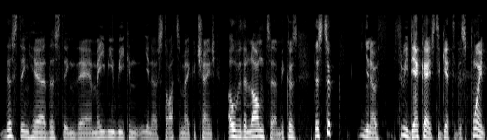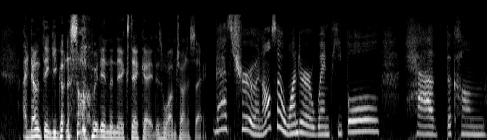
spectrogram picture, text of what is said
this thing here, this thing there. Maybe we can, you know, start to make a change over the long term because this took, you know, th- three decades to get to this point. I don't think you're going to solve it in the next decade. Is what I'm trying to say. That's true, and also wonder when people have become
